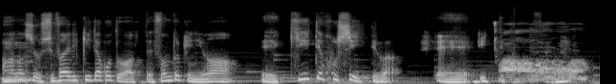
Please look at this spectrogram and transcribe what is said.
話を取材で聞いたことがあって、その時には、えー、聞いてほしいっては、えー、言ってたんですよね。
